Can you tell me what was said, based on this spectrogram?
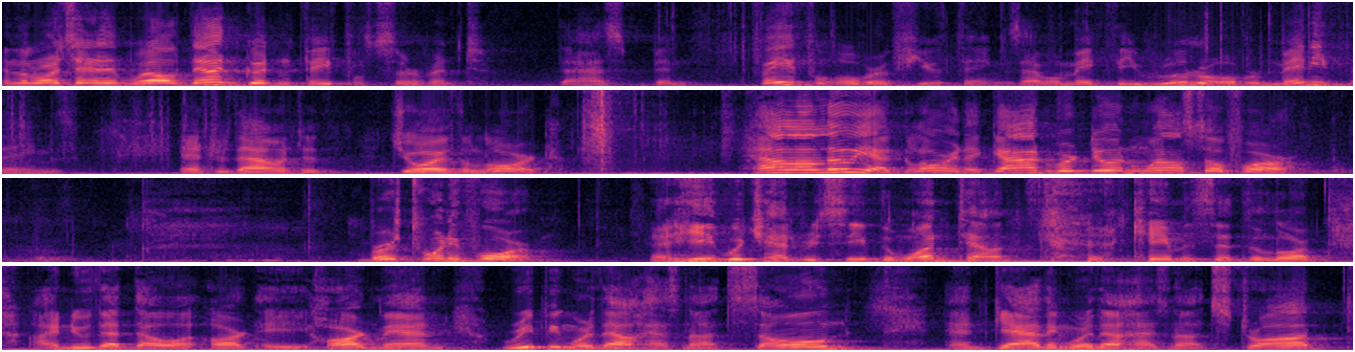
And the Lord said, Well done, good and faithful servant. Thou hast been faithful over a few things. I will make thee ruler over many things. Enter thou into the joy of the Lord. Hallelujah. Glory to God. We're doing well so far. Verse 24 And he which had received the one talent came and said to the Lord, I knew that thou art a hard man, reaping where thou hast not sown, and gathering where thou hast not strawed.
